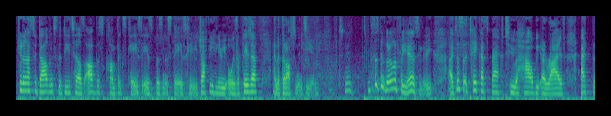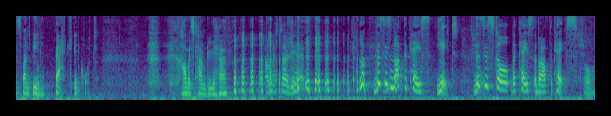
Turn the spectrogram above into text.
Joining us to delve into the details of this complex case is Business Day's Hilary Joffe. Hilary, always a pleasure, and a good afternoon to you. Good afternoon. This has been going on for years, Hilary. Uh, just uh, take us back to how we arrive at this one being back in court. How much time do you have? How much time do you have? Look, this is not the case yet. This is still the case about the case. Sure.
